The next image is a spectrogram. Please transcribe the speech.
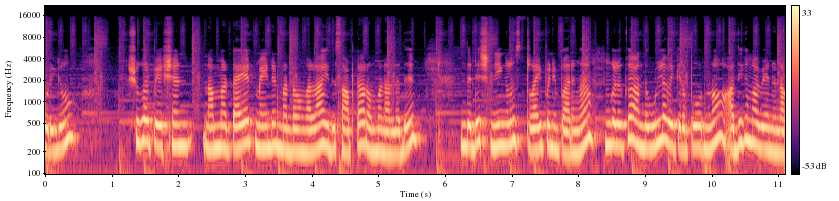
பிடிக்கும். சுகர் பேஷண்ட் நம்ம டயட் மெயின்டைன் பண்ணுறவங்கெல்லாம் இது சாப்பிட்டா ரொம்ப நல்லது. இந்த டிஷ் நீங்களும் ட்ரை பண்ணி பாருங்கள் உங்களுக்கு அந்த உள்ளே வைக்கிற பூர்ணம் அதிகமாக வேணும்னா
